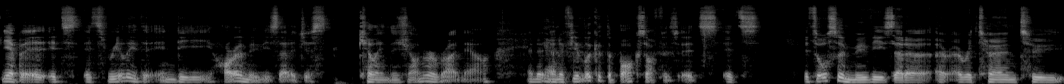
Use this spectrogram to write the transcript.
yeah, but it, it's it's really the indie horror movies that are just killing the genre right now. And Yeah. and if you look at the box office, it's it's it's also movies that are a, a return to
